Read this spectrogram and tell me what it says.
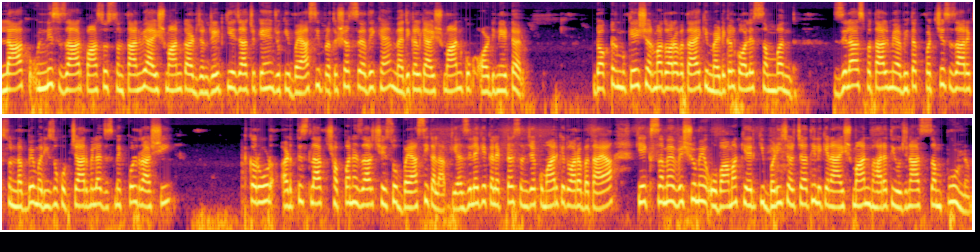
लाख उन्नीस हज़ार पाँच सौ संतानवे आयुष्मान कार्ड जनरेट किए जा चुके हैं, जो कि बयासी प्रतिशत से अधिक हैं। मेडिकल के आयुष्मान को ऑर्डिनेटर डॉक्टर मुकेश शर्मा द्वारा बताया कि मेडिकल कॉलेज संबंध ज़िला अस्पताल में अभी तक पच्चीस हज़ार एक सौ नब्बे मरीजों को उपचार मिला, जिसमें कुल राशि करोड़ अड़तीस लाख छप्पन हज़ार छः सौ बयासी का लाभ दिया। ज़िले के कलेक्टर संजय कुमार के द्वारा बताया कि एक समय विश्व में ओबामा केयर की बड़ी चर्चा थी, लेकिन आयुष्मान भारत योजना संपूर्ण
